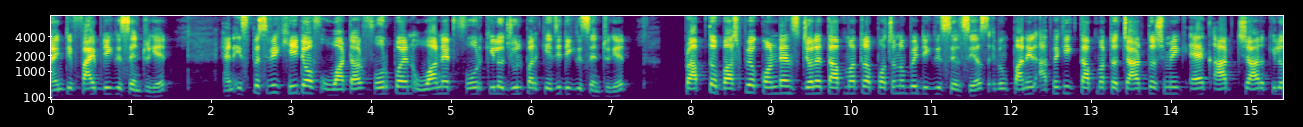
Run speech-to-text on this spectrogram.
ninety five degree centigrade and specific heat of water four point one eight four kilo joule per kg degree centigrade প্রাপ্ত বাষ্পীয় কন্ডেন্স জলের তাপমাত্রা পঁচানব্বই ডিগ্রি সেলসিয়াস এবং পানির আপেক্ষিক তাপমাত্রা চার দশমিক এক আট চার কিলো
